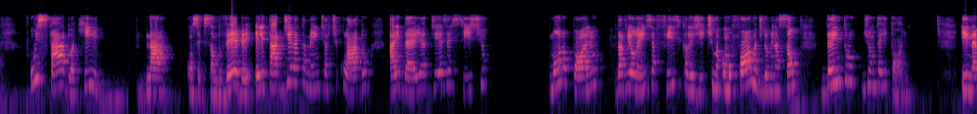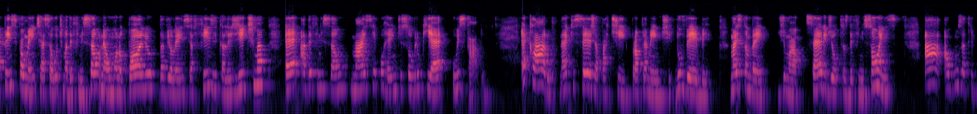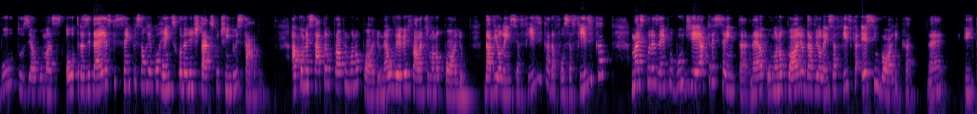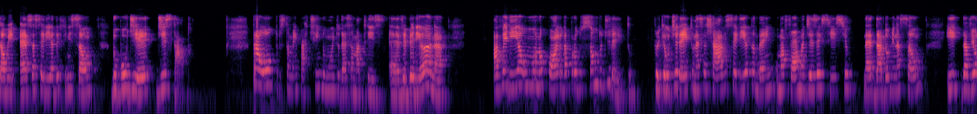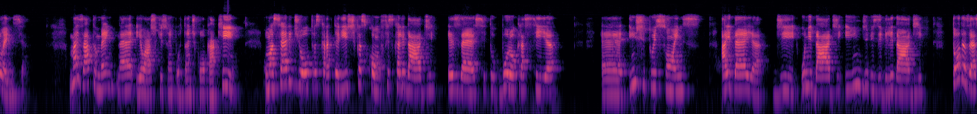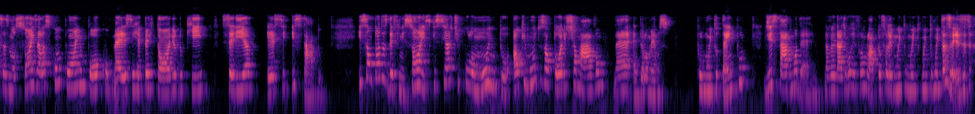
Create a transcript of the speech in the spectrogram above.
o Estado aqui, na concepção do Weber, ele está diretamente articulado a ideia de exercício monopólio da violência física legítima como forma de dominação dentro de um território. E, né, principalmente essa última definição, né, o monopólio da violência física legítima, é a definição mais recorrente sobre o que é o Estado. É claro, né, que seja a partir propriamente do Weber, mas também de uma série de outras definições, há alguns atributos e algumas outras ideias que sempre são recorrentes quando a gente está discutindo o Estado. A começar pelo próprio monopólio, né? O Weber fala de monopólio da violência física, da força física, mas, por exemplo, Bourdieu acrescenta, né, o monopólio da violência física e simbólica, né? Então, essa seria a definição do Bourdieu de Estado. Para outros, também partindo muito dessa matriz é, weberiana, haveria um monopólio da produção do direito, porque o direito nessa chave seria também uma forma de exercício né, da dominação e da violência. Mas há também, né, e eu acho que isso é importante colocar aqui, uma série de outras características como fiscalidade, exército, burocracia, é, instituições, a ideia de unidade e indivisibilidade, todas essas noções elas compõem um pouco né, esse repertório do que seria esse Estado. E são todas definições que se articulam muito ao que muitos autores chamavam, né, é pelo menos por muito tempo, de Estado moderno. Na verdade, eu vou reformular, porque eu falei muito, muito, muito, muitas vezes.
